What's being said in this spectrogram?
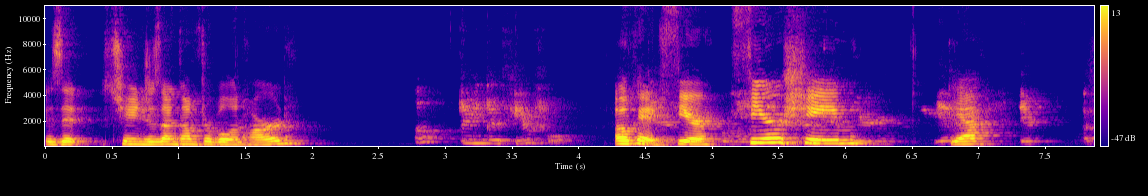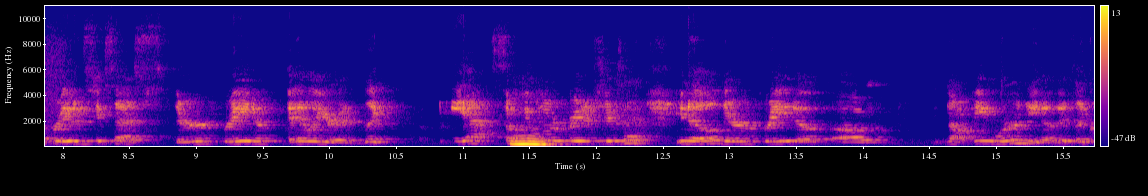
is it change is uncomfortable and hard? Oh, they're they're fearful. Okay, They're fear. fearful. Fear, shame. They're- Yeah. They're afraid of success. They're afraid of failure. Like, yeah, some Mhm. people are afraid of success. You know, they're afraid of um, not being worthy of it. Like,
